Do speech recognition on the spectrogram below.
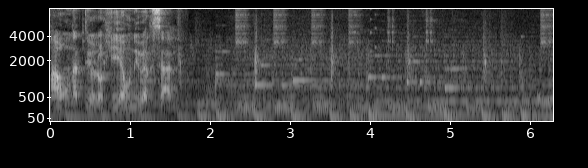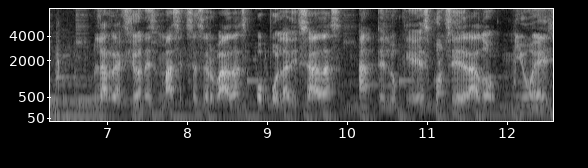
a una teología universal. Las reacciones más exacerbadas o polarizadas ante lo que es considerado New Age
